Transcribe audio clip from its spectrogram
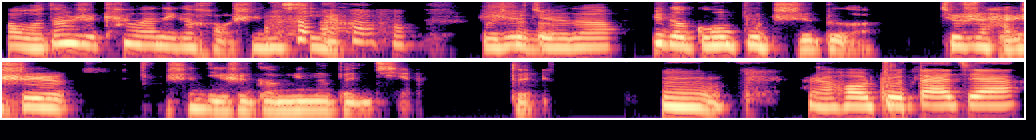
啊！我当时看了那个好生气啊，我就觉得这个功不值得，就是还是身体是革命的本钱。对嗯，然后祝大家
